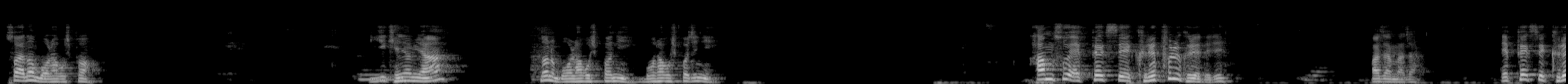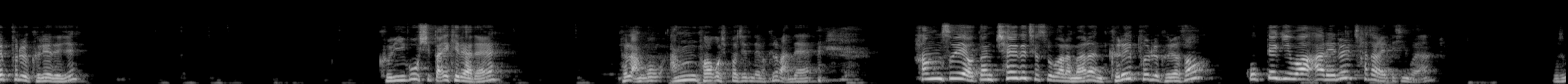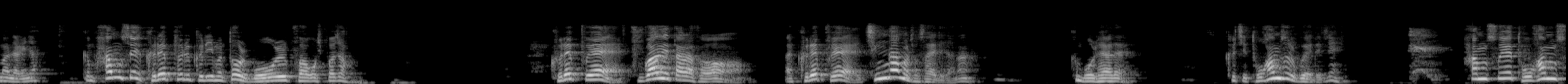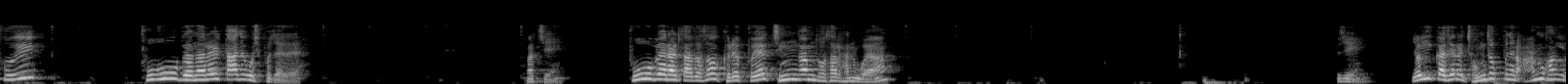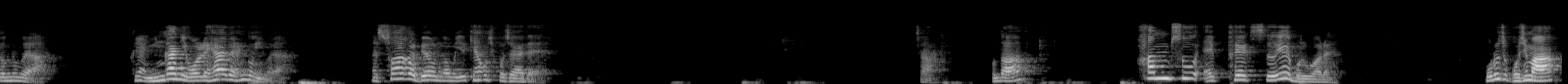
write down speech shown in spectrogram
수아야 넌뭘 하고 싶어? 이게 개념이야. 너는 뭘 하고 싶어니? 뭘 하고 싶어지니? 함수 fx의 그래프를 그려야 되지. 맞아, 맞아. fx의 그래프를 그려야 되지. 그리고 싶다 이렇게 돼야 돼. 별로 안, 구- 안 구하고 싶어지는데 그러면 안 돼. 함수의 어떤 최대 치수를 구하란 말은 그래프를 그려서 꼭대기와 아래를 찾아라 이 뜻인 거야. 무슨 말인지 알겠냐? 그럼 함수의 그래프를 그리면 또 뭘 구하고 싶어져? 그래프의 구간에 따라서 아, 그래프의 증감을 조사해야 되잖아. 그럼 뭘 해야 돼? 그렇지 도함수를 구해야 되지. 함수의 도함수의 부호 변화를 따지고 싶어져야 돼. 맞지? 부호 변화를 따져서 그래프의 증감 조사를 하는 거야. 그지? 여기까지는 정적 분야랑 아무 관계가 없는 거야. 그냥 인간이 원래 해야 될 행동인 거야. 수학을 배운 놈은 이렇게 하고 싶어져야 돼. 자, 본다. 함수 fx에 뭘 구하래? 오른쪽 보지 마.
